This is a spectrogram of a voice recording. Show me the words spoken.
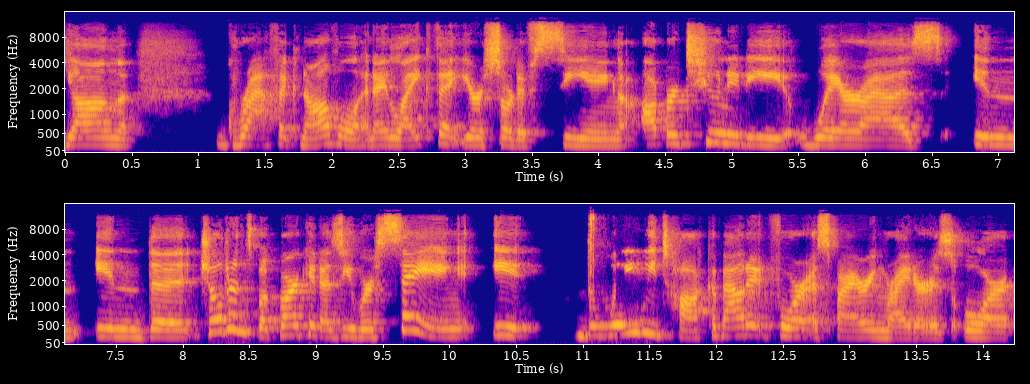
young graphic novel. And I like that you're sort of seeing opportunity, whereas in in the children's book market, as you were saying, it the way we talk about it for aspiring writers or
